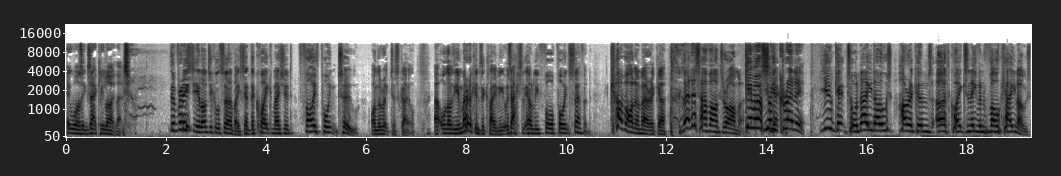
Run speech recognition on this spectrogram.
It was exactly like that. The British Geological Survey said the quake measured 5.2 on the Richter scale, uh, although the Americans are claiming it was actually only 4.7. Come on, America. Let us have our drama. Give us You some get- credit! You get tornadoes, hurricanes, earthquakes, and even volcanoes.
